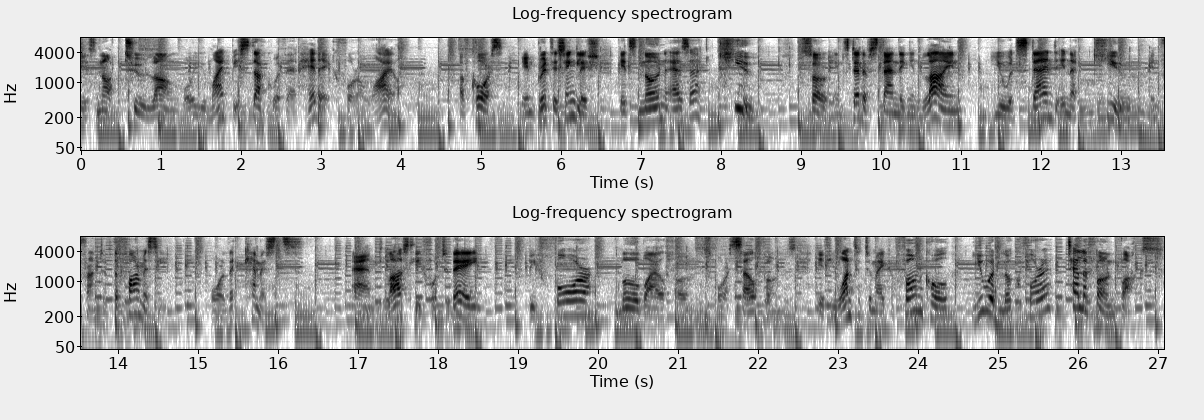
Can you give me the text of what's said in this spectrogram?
is not too long or you might be stuck with that headache for a while. Of course, in British English, it's known as a queue. So instead of standing in line, you would stand in a queue in front of the pharmacy or the chemists. And lastly for today, before mobile phones or cell phones, if you wanted to make a phone call, you would look for a telephone box.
